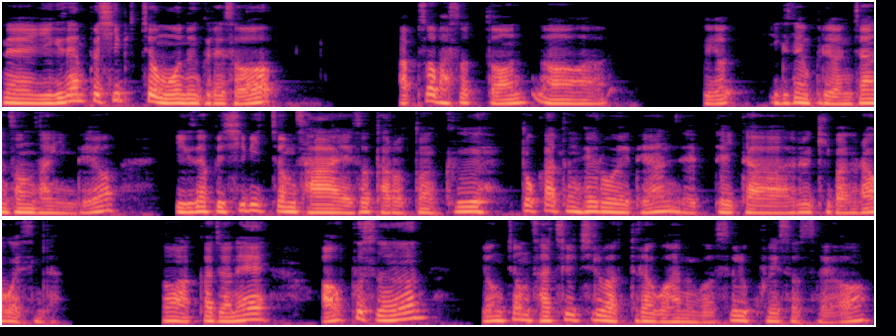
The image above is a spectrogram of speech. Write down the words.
네, example 12.5는 그래서 앞서 봤었던 어, 그 example 연장선상인데요. example 12.4에서 다뤘던 그 똑같은 회로에 대한 데이터를 기반으로 하고 있습니다. 어, 아까 전에 아웃풋은 0.477W라고 하는 것을 구했었어요.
